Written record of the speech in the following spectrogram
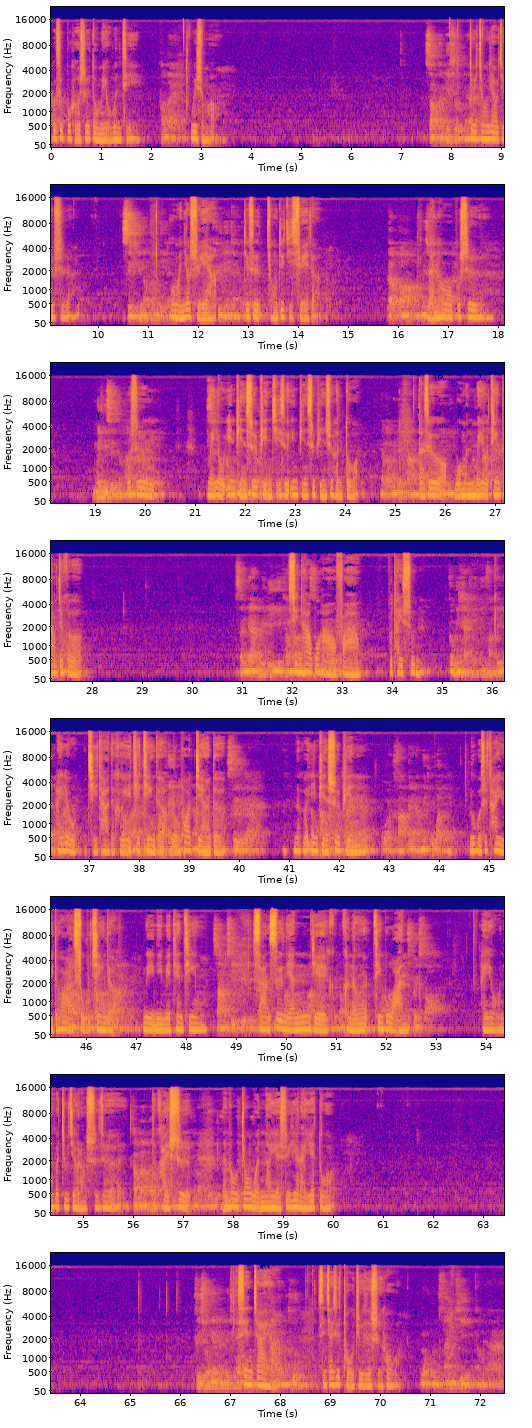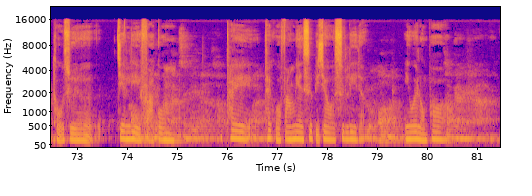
或是不合适都没有问题。为什么？最重要就是我们要学呀，就是从自己学的，然后不是不是没有音频视频，其实音频视频是很多，但是我们没有听到这个。信号不好，法不太顺，还有其他的可以去听的，龙婆讲的那个音频视频，如果是泰语的话，数不清的，你你每天听三四年也可能听不完，还有那个助教老师的的开示，然后中文呢也是越来越多。现在啊，现在是投资的时候，投资建立法工，泰泰国方面是比较顺利的，因为龙婆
